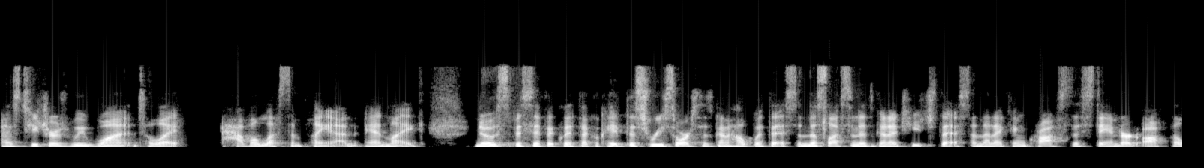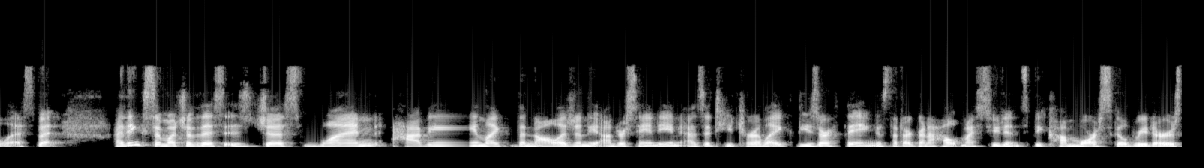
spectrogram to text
as teachers, we want to like have a lesson plan and like know specifically it's like okay this resource is going to help with this and this lesson is going to teach this and then i can cross the standard off the list. But i think so much of this is just one having like the knowledge and the understanding as a teacher like these are things that are going to help my students become more skilled readers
